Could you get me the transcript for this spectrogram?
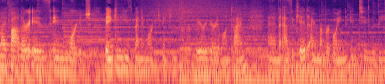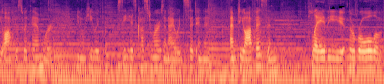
My father is in mortgage banking. He's been in mortgage banking for a very, very long time. And as a kid, I remember going into the office with him where, you know, he would see his customers and I would sit in an empty office and play the, the role of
